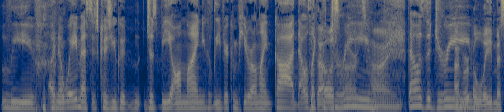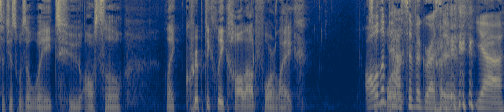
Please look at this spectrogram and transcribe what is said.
leave an away message because you could just be online. You could leave your computer online. God, that was like that the was dream. That was the dream. Away messages was a way to also like cryptically call out for like All the passive aggressive. Yeah.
